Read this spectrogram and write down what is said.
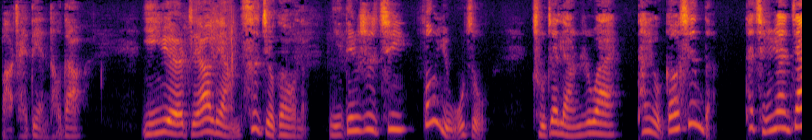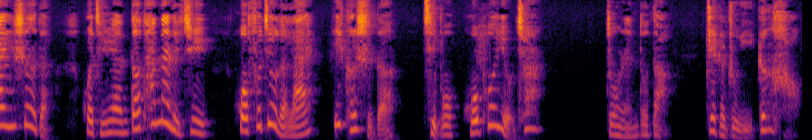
宝钗点头道：“一月只要两次就够了。拟定日期，风雨无阻。除这两日外，倘有高兴的，他情愿加一社的，或情愿到他那里去，或复旧的来，亦可使得，岂不活泼有趣儿？”众人都道：“这个主意更好。”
